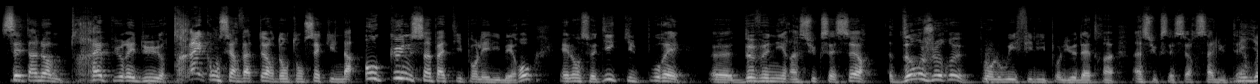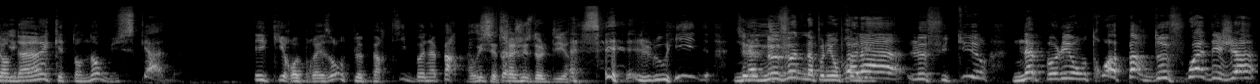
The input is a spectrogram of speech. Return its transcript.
C'est un homme très pur et dur, très conservateur, dont on sait qu'il n'a aucune sympathie pour les libéraux, et l'on se dit qu'il pourrait euh, devenir un successeur dangereux pour Louis-Philippe au lieu d'être un, successeur salutaire. Mais il y en a un qui est en embuscade et qui représente le parti Bonaparte. Ah oui, c'est très juste de le dire. C'est Louis. C'est le neveu de Napoléon Ier. Voilà, le futur Napoléon III. Par deux fois déjà,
